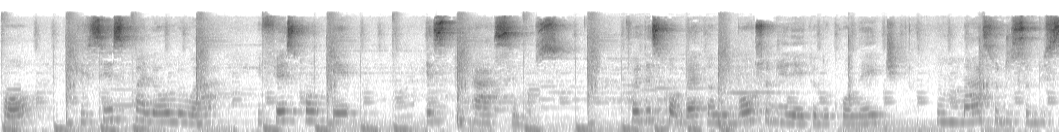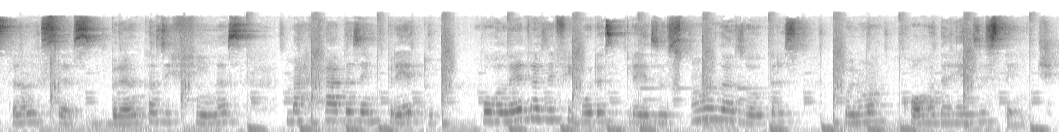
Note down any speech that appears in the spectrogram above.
pó que se espalhou no ar e fez com que espirrássemos. Foi descoberto no bolso direito do colete um maço de substâncias brancas e finas, marcadas em preto por letras e figuras presas umas das outras por uma corda resistente.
